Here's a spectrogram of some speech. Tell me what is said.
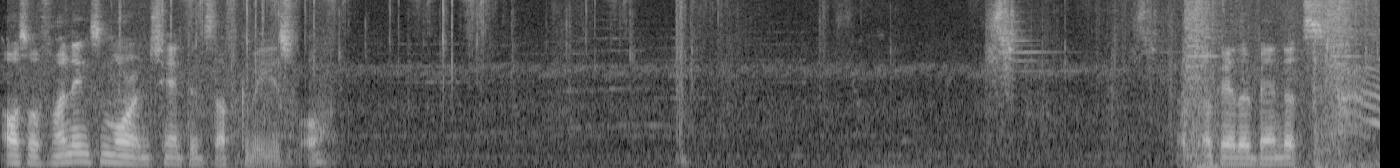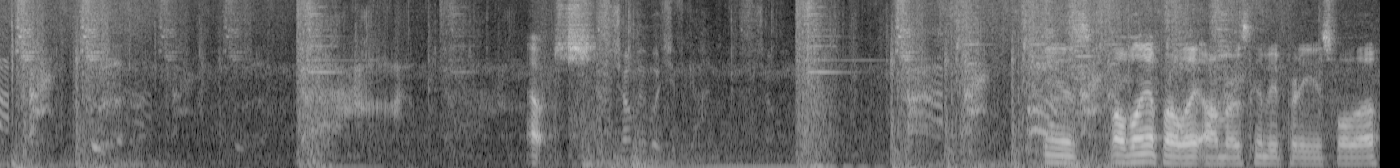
Also, finding some more enchanted stuff could be useful. Okay, they're bandits. Ouch. Show me what you've got. Is leveling up our light armor is going to be pretty useful though.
